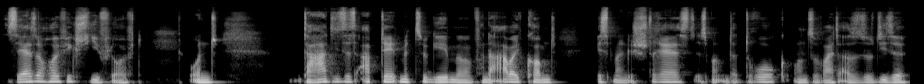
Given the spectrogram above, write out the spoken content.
sehr, sehr häufig schief läuft. Und da dieses Update mitzugeben, wenn man von der Arbeit kommt, ist man gestresst, ist man unter Druck und so weiter. Also so diese,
